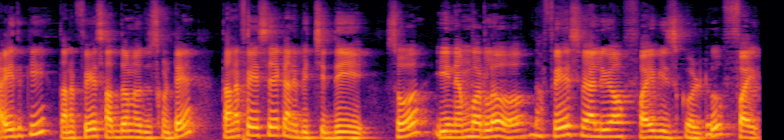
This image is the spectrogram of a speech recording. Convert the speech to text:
ఐదుకి తన ఫేస్ అర్థంలో చూసుకుంటే తన ఫేసే కనిపించిద్ది. సో ఈ నెంబర్లో the face value of five is equal to five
